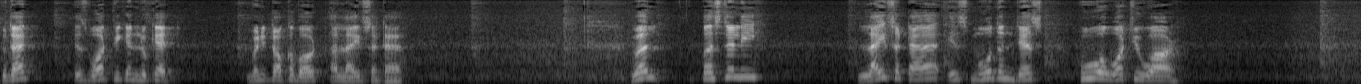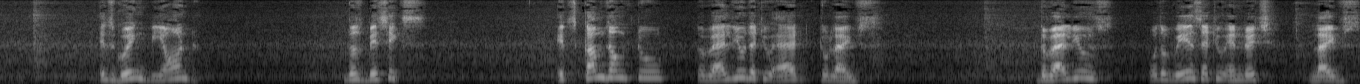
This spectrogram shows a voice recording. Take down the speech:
So, that is what we can look at when we talk about a life's attire. Well, personally, life's attire is more than just who or what you are. It's going beyond those basics. It comes down to the value that you add to lives, the values or the ways that you enrich lives,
